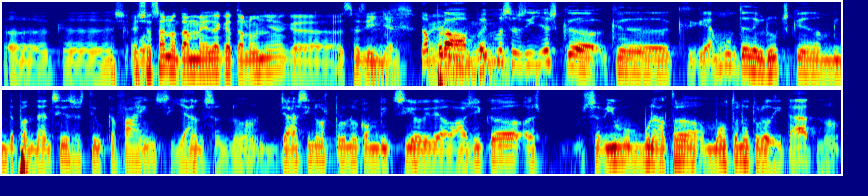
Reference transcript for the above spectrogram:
Eh, que, això, això s'ha notat més a Catalunya que a les illes. no, però veiem a les illes que, que, que hi ha un munt de grups que amb independència de l'estil que fan s'hi llancen, no? Ja si no és per una convicció ideològica es, se viu amb una altra, amb molta naturalitat, no?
